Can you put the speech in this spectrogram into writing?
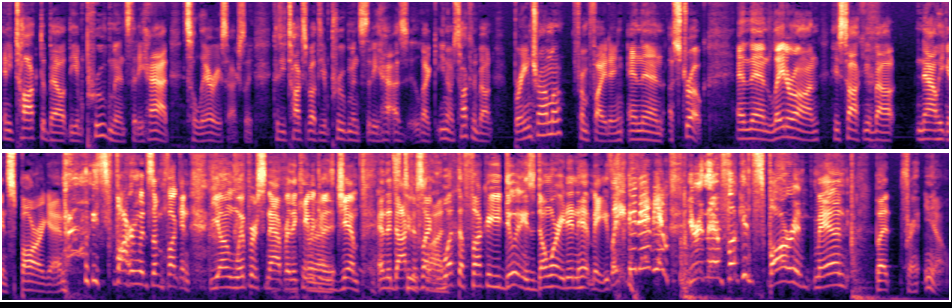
And he talked about the improvements that he had. It's hilarious actually because he talks about the improvements that he has. Like you know, he's talking about brain trauma from fighting, and then a stroke, and then later on, he's talking about now he can spar again. He's sparring with some fucking young whippersnapper that came into his gym, and the too doctor's like, fun. "What the fuck are you doing?" He said, "Don't worry, he didn't hit me." He's like, "He didn't hit you. You're in there fucking sparring, man." But for you know,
